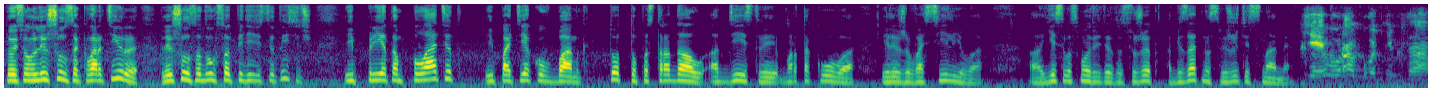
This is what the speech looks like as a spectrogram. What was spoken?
То есть он лишился квартиры, лишился 250 тысяч и при этом платит ипотеку в банк. Тот, кто пострадал от действий Мартакова или же Васильева, если вы смотрите этот сюжет, обязательно свяжитесь с нами. Я его работник, да.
